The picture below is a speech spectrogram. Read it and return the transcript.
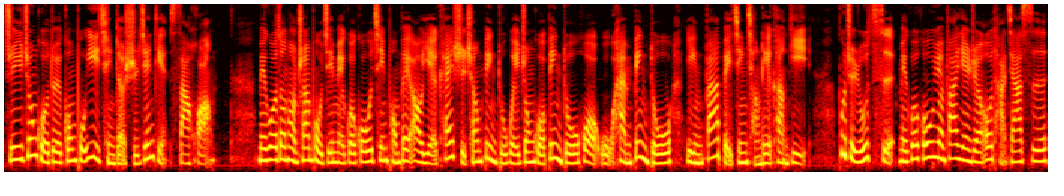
质疑中国对公布疫情的时间点撒谎。美国总统川普及美国国务卿蓬佩奥也开始称病毒为中国病毒或武汉病毒，引发北京强烈抗议。不止如此，美国国务院发言人欧塔加斯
